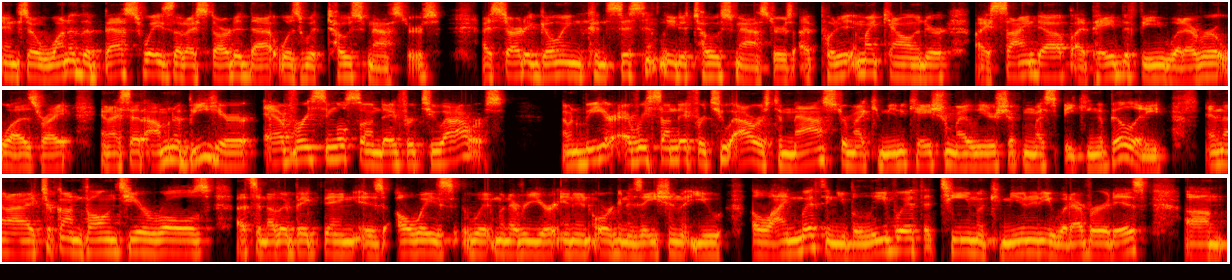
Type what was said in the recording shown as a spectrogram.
And so, one of the best ways that I started that was with Toastmasters. I started going consistently to Toastmasters. I put it in my calendar. I signed up. I paid the fee, whatever it was, right? And I said, I'm going to be here every single Sunday for two hours. I'm going to be here every Sunday for two hours to master my communication, my leadership, and my speaking ability. And then I took on volunteer roles. That's another big thing is always whenever you're in an organization that you align with and you believe with, a team, a community, whatever it is, um,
